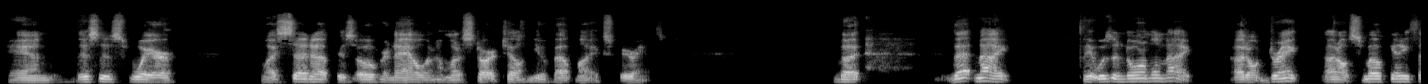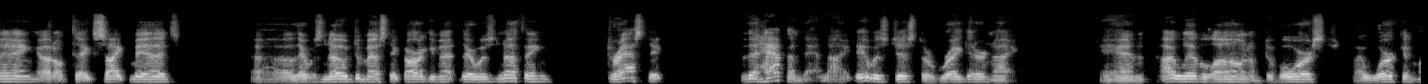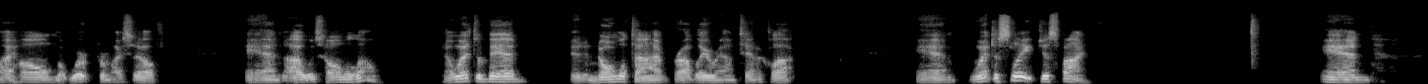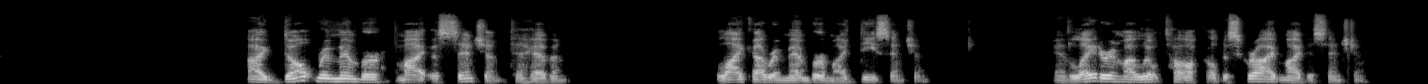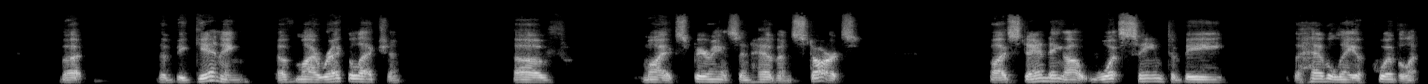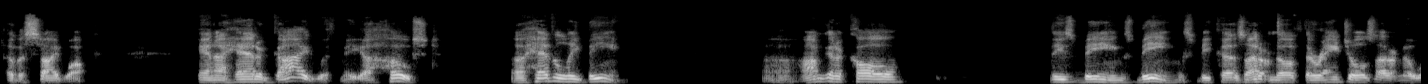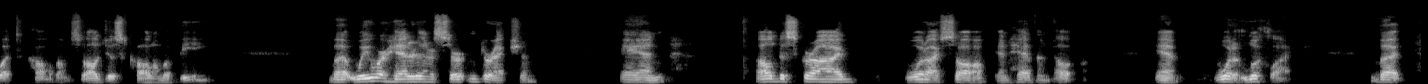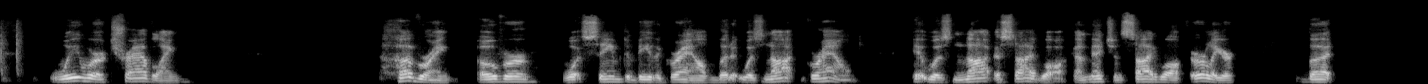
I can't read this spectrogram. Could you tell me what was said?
And this is where my setup is over now, and I'm going to start telling you about my experience. But that night, it was a normal night. I don't drink, I don't smoke anything, I don't take psych meds. Uh, there was no domestic argument. There was nothing drastic that happened that night. It was just a regular night. And I live alone. I'm divorced. I work in my home. I work for myself. And I was home alone. I went to bed at a normal time, probably around 10 o'clock, and went to sleep just fine. And I don't remember my ascension to heaven like I remember my descension. And later in my little talk, I'll describe my descension. But the beginning of my recollection of my experience in heaven starts by standing on what seemed to be the heavenly equivalent of a sidewalk. And I had a guide with me, a host, a heavenly being. Uh, I'm going to call these beings beings because I don't know if they're angels. I don't know what to call them. So I'll just call them a being. But we were headed in a certain direction. And I'll describe what I saw in heaven oh, and what it looked like. But we were traveling, hovering over what seemed to be the ground, but it was not ground. It was not a sidewalk. I mentioned sidewalk earlier, but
